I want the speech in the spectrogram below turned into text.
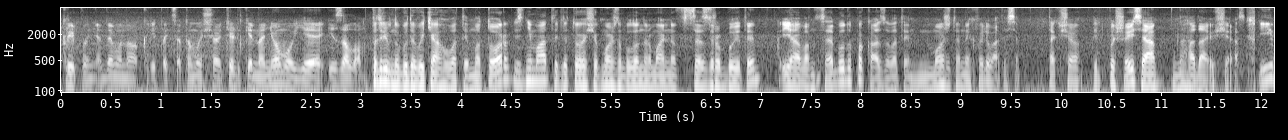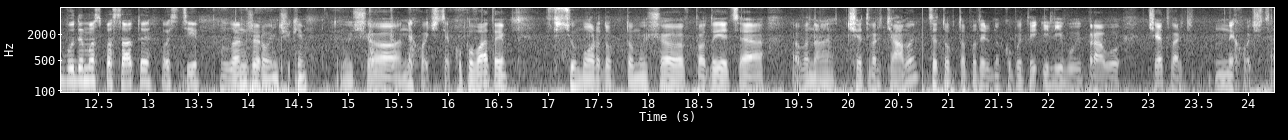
кріплення, де воно кріпиться, тому що тільки на ньому є і залом. Потрібно буде витягувати мотор, знімати для того, щоб можна було нормально все зробити. Я вам це буду показувати. Можете не хвилюватися. Так що підпишися, нагадаю ще раз. І будемо спасати ось ці лонжерончики, тому що не хочеться купувати всю морду, тому що продається вона четвертями. Це тобто потрібно купити і ліву, і праву четверть. Не хочеться.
